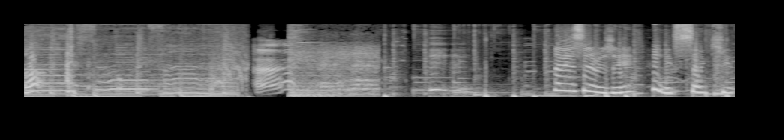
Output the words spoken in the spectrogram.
Oh! I mean, seriously, it looks so cute.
